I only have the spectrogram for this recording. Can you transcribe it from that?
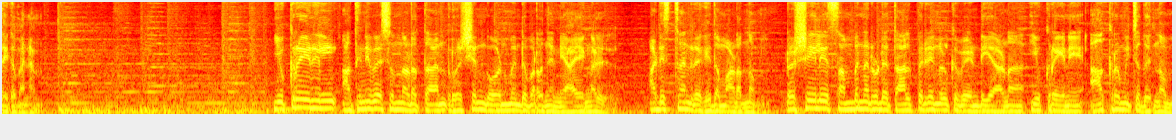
നിഗമനം. യുക്രൈനിൽ അധിനിവേശം നടത്താൻ റഷ്യൻ ഗവൺമെന്റ് പറഞ്ഞ ന്യായങ്ങൾ അടിസ്ഥാനരഹിതമാണെന്നും റഷ്യയിലെ സമ്പന്നരുടെ താൽപര്യങ്ങൾക്ക് വേണ്ടിയാണ് യുക്രൈനെ ആക്രമിച്ചതെന്നും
